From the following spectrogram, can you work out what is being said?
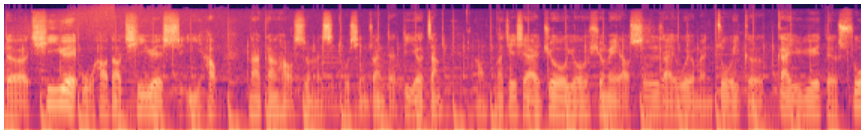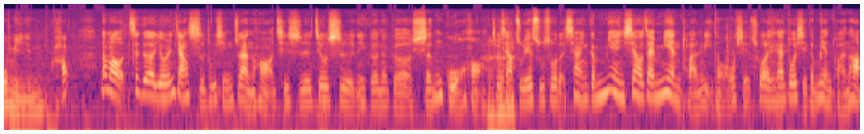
的七月五号到七月十一号，那刚好是我们使徒行传的第二章。好，那接下来就由秀妹老师来为我们做一个概约的说明。好。那么这个有人讲《使徒行传》哈，其实就是那个那个神国哈，就像主耶稣说的，像一个面笑在面团里头。我写错了，应该多写个面团哈。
